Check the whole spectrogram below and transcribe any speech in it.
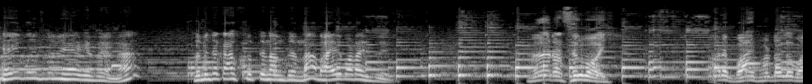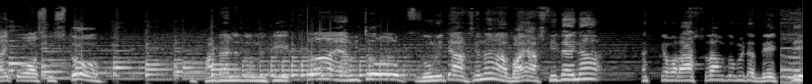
সেই পরিশ্রমী হয়ে গেছেন না তো কাজ করতে নামতেন না ভাই পাঠাইছে। হ্যাঁ রাসেল ভাই। আরে ভাই, ফাটালো ভাই, তো অসুস্থ। ফাটাইলে জমিতে ভাই, আমি তো জমিতে আসে না, ভাই, আসতে দেয় না। একেবারে আসলাম জমিটা দেখছি।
